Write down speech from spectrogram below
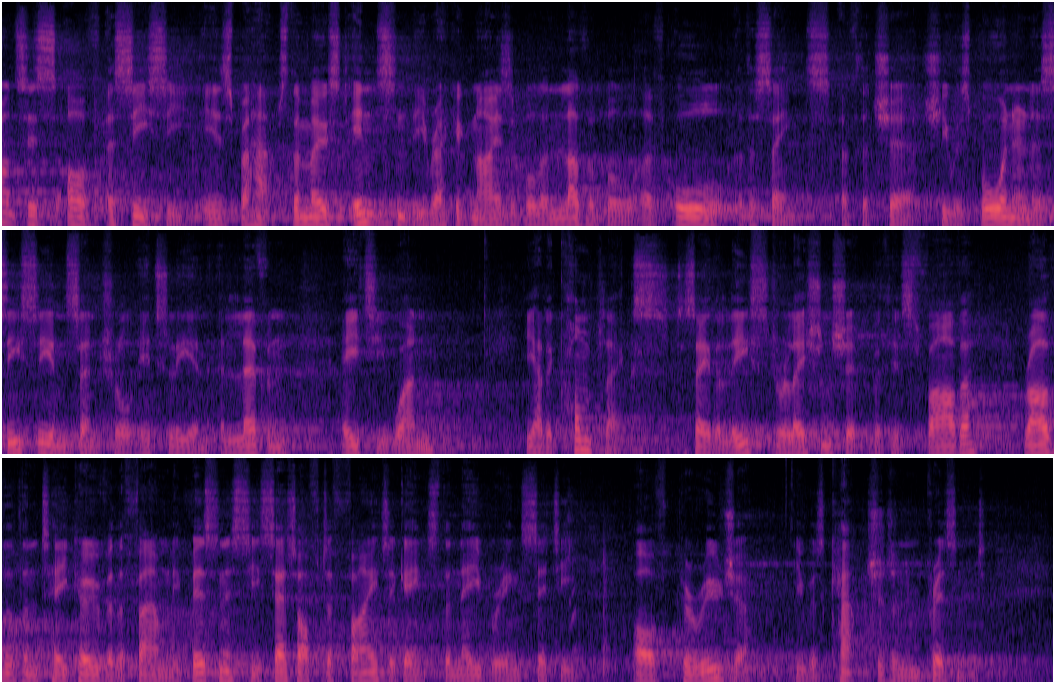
Francis of Assisi is perhaps the most instantly recognizable and lovable of all of the saints of the Church. He was born in Assisi in central Italy in 1181. He had a complex, to say the least, relationship with his father. Rather than take over the family business, he set off to fight against the neighboring city of Perugia. He was captured and imprisoned.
